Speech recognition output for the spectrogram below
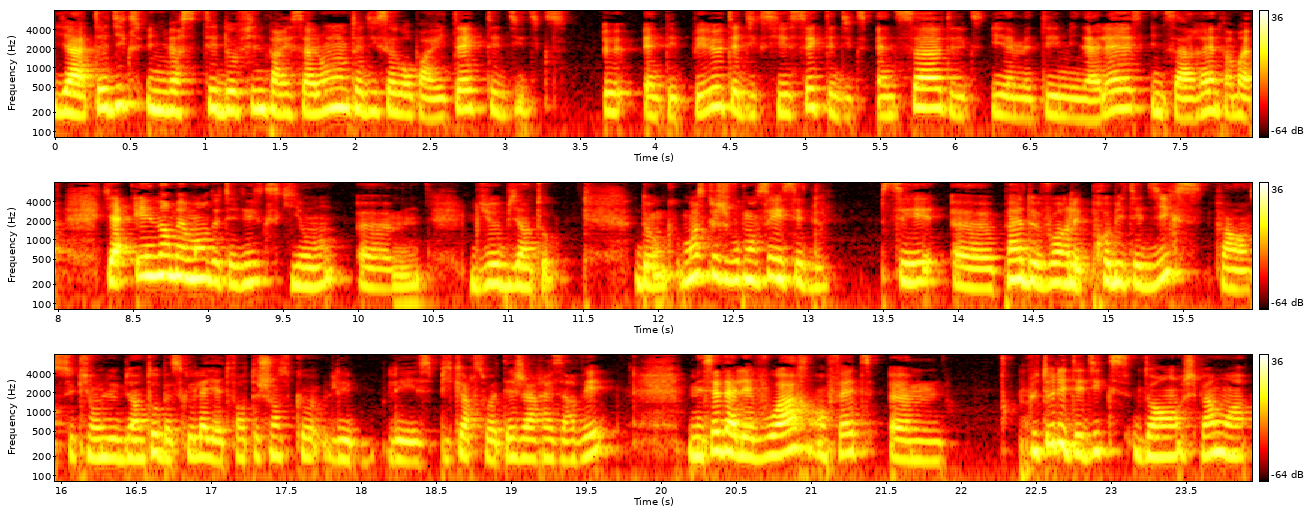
il y a TEDx Université Dauphine Paris Salon, TEDx Agro Paris Tech, TEDx NTPE, TEDx ISEC, TEDx ENSA, TEDx IMT Minales, INSAREN, enfin bref, il y a énormément de TEDx qui ont euh, lieu bientôt. Donc moi ce que je vous conseille c'est de c'est euh, pas de voir les premiers TEDx, enfin ceux qui ont lieu bientôt parce que là il y a de fortes chances que les, speakers soient déjà réservés, mais c'est d'aller voir en fait euh, plutôt les TEDx dans, je sais pas moi,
